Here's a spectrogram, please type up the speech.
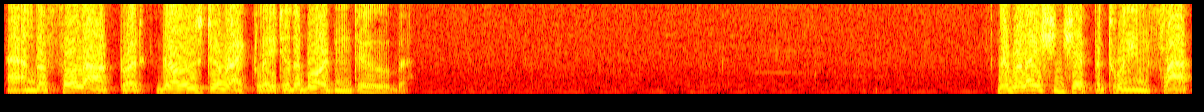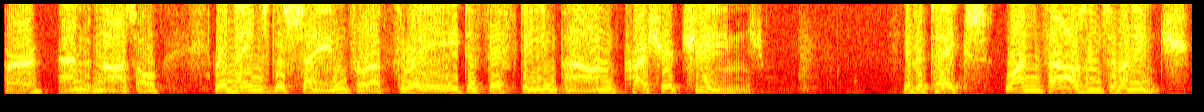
and the full output goes directly to the Bourdon tube. The relationship between flapper and nozzle remains the same for a 3 to 15 pound pressure change. If it takes one thousandth of an inch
